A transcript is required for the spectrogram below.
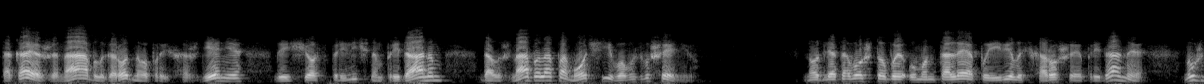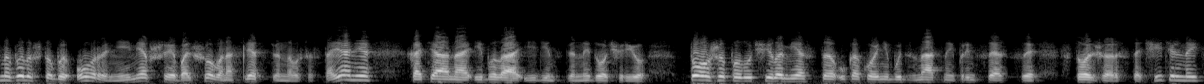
Такая жена благородного происхождения, да еще с приличным приданым, должна была помочь его возвышению. Но для того, чтобы у Монтале появилось хорошее приданое, нужно было, чтобы Ора, не имевшая большого наследственного состояния, хотя она и была единственной дочерью, тоже получила место у какой-нибудь знатной принцессы, столь же расточительной,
